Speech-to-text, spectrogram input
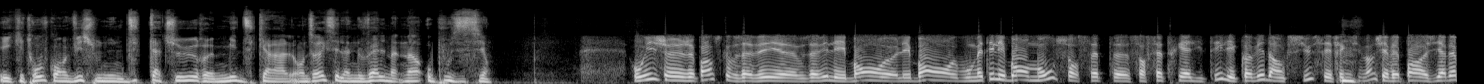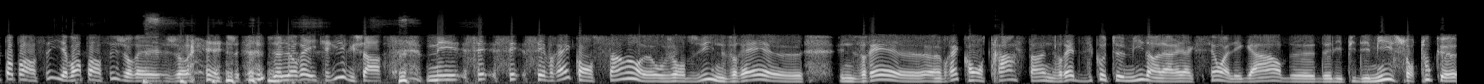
et qui trouvent qu'on vit sous une dictature médicale. On dirait que c'est la nouvelle maintenant opposition. Oui, je, je pense que vous avez euh, vous avez les bons euh, les bons vous mettez les bons mots sur cette euh, sur cette réalité. Les Covid anxieux, c'est effectivement, j'y avais pas j'y avais pas pensé. Y avoir pensé, j'aurais j'aurais je, je l'aurais écrit, Richard. Mais c'est vrai qu'on sent aujourd'hui une vraie une vraie un vrai contraste, hein, une vraie dichotomie dans la réaction à l'égard de, de l'épidémie. Surtout que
